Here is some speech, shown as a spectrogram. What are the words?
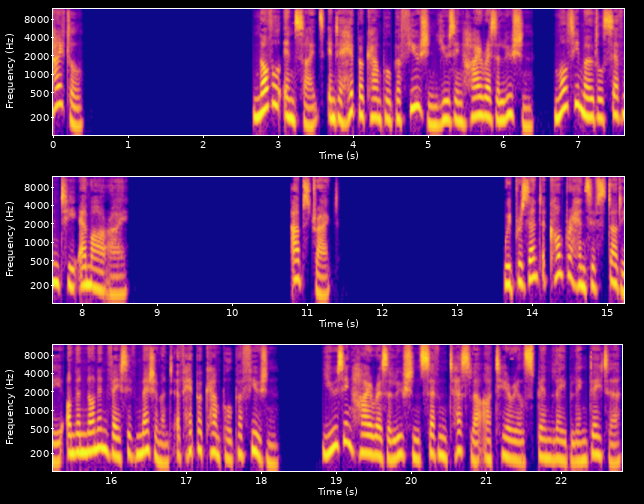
Title Novel Insights into Hippocampal Perfusion Using High Resolution, Multimodal 7T MRI. Abstract We present a comprehensive study on the non invasive measurement of hippocampal perfusion. Using high resolution 7 Tesla arterial spin labeling data,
